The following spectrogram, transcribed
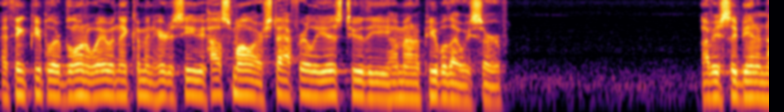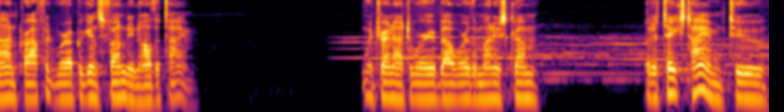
I think people are blown away when they come in here to see how small our staff really is to the amount of people that we serve. Obviously, being a nonprofit, we're up against funding all the time. We try not to worry about where the money's come, but it takes time to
